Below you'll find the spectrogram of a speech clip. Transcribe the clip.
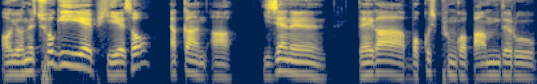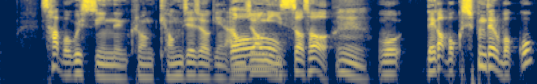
어, 연애 초기에 비해서 약간, 아, 이제는 내가 먹고 싶은 거 마음대로 사 먹을 수 있는 그런 경제적인 안정이 어. 있어서, 음. 뭐, 내가 먹고 싶은 대로 먹고,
